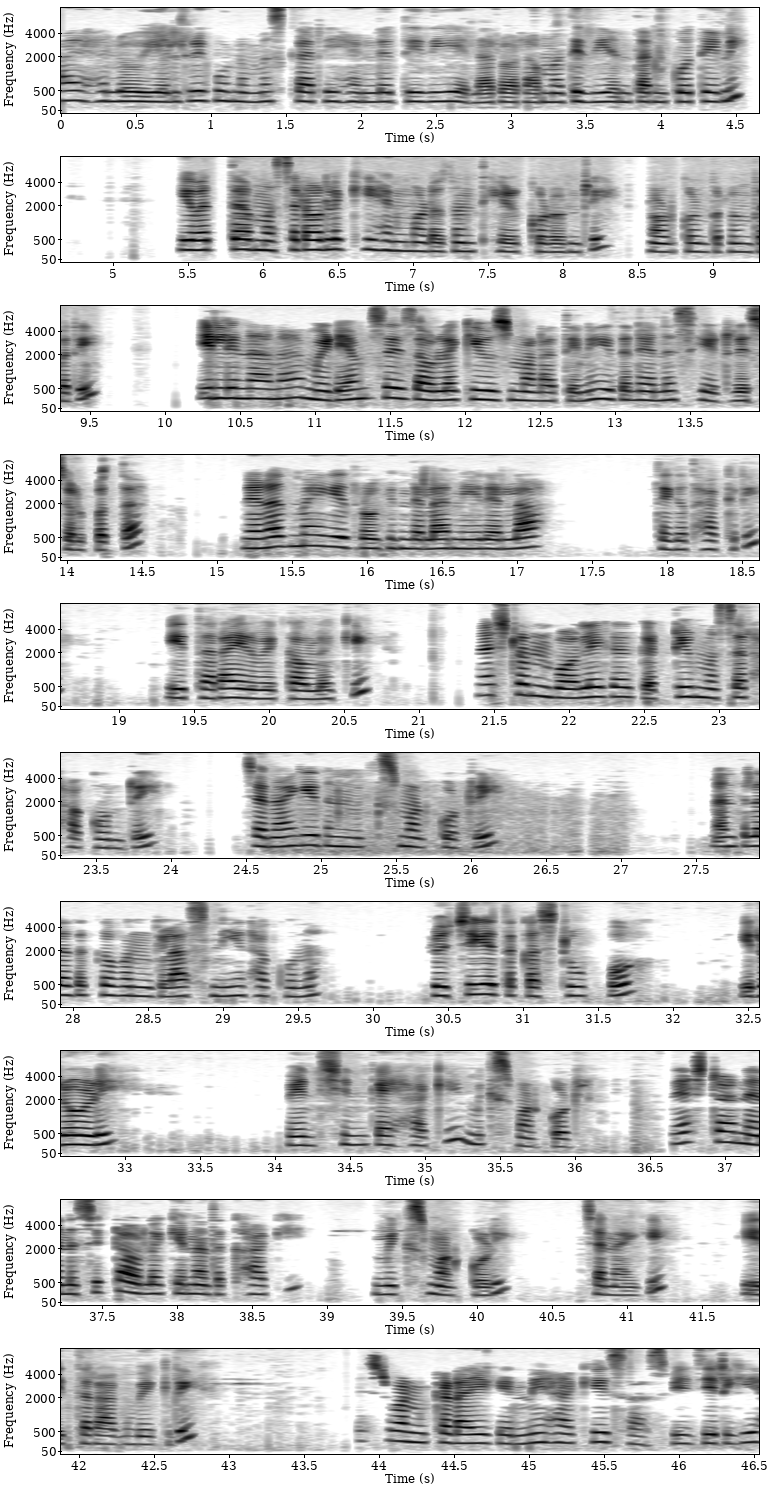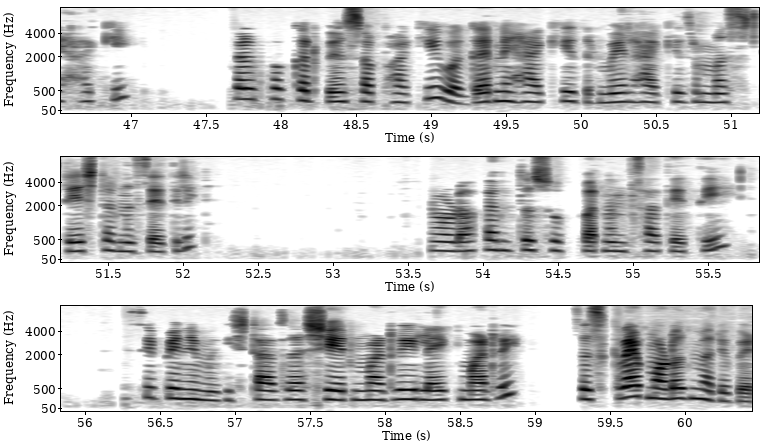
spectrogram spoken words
Hi, hello ಎಲ್ರಿಗೂ ನಮಸ್ಕಾರ ರೀ. ಹೆಂಗದೀರಿ ಎಲ್ಲರೂ ಆರಾಮದಿರಿ ಅಂತ ಅನ್ಕೋತೀನಿ. ಇವತ್ತು ಮೊಸರು ಅವಲಕ್ಕಿ ಹೆಂಗೆ ಮಾಡೋದು ಅಂತ ಹೇಳ್ಕೊಡೋಣ್ರಿ ನೋಡ್ಕೊಂಡು ಬರೋಣ ಬರ್ರಿ. ಇಲ್ಲಿ ನಾನು ಮೀಡಿಯಮ್ ಸೈಜ್ ಅವಲಕ್ಕಿ ಯೂಸ್ ಮಾಡತ್ತೀನಿ ಇದನ್ನು ನೆನೆಸಿ ಇಡ್ರಿ ಸ್ವಲ್ಪ ಹೊತ್ತು. ನೆನೆದ ಮ್ಯಾಗ ಇದ್ರೊಳಗಿಂದೆಲ್ಲ ನೀರೆಲ್ಲ ತೆಗೆದು ಹಾಕ್ರಿ. ಈ ಥರ ಇರ್ಬೇಕು ಅವಲಕ್ಕಿ. ನೆಕ್ಸ್ಟ್ ಒಂದು ಬೌಲಿಗೆ ಗಟ್ಟಿ ಮೊಸರು ಹಾಕೊಂಡ್ರಿ. ಚೆನ್ನಾಗಿ ಇದನ್ನು ಮಿಕ್ಸ್ ಮಾಡಿಕೊಡ್ರಿ. ನಂತರ ಅದಕ್ಕೆ ಒಂದು ಗ್ಲಾಸ್ ನೀರು ಹಾಕೋಣ. ರುಚಿಗೆ ತಕ್ಕಷ್ಟು ಉಪ್ಪು ಈರುಳ್ಳಿ, ಮೆಣಸಿನ್ಕಾಯಿ ಹಾಕಿ ಮಿಕ್ಸ್ ಮಾಡಿಕೊಡ್ರಿ. ನೆಕ್ಸ್ಟ್ ನೆನೆಸಿಟ್ಟು ಅವಲಕ್ಕಿನ ಅದಕ್ಕೆ ಹಾಕಿ ಮಿಕ್ಸ್ ಮಾಡಿಕೊಡಿ. ಚೆನ್ನಾಗಿ ಈ ಥರ ರೀ ನೆಕ್ಸ್ಟ್ ಒಂದು ಕಡಾಯಿಗೆ ಎಣ್ಣೆ ಹಾಕಿ, ಸಾಸಿವೆ, ಜೀರಿಗೆ ಹಾಕಿ, ಸ್ವಲ್ಪ ಕರ್ಬೇವು ಸೊಪ್ಪು ಹಾಕಿ, ಒಗ್ಗರಣೆ ಹಾಕಿ, ಇದ್ರ ಮೇಲೆ ಹಾಕಿದ್ರೆ ಮಸ್ತ್ ಟೇಸ್ಟ್ ಅನ್ನಿಸ್ತೈತ್ರಿ ನೋಡೋಕ್ಕಂತೂ ಸೂಪರ್ ಅನ್ಸತೈತಿ. ರೆಸಿಪಿ ನಿಮಗೆ ಇಷ್ಟ ಆದ್ರೆ ಶೇರ್ ಮಾಡಿರಿ ಲೈಕ್ ಮಾಡಿರಿ. ಸಬ್ಸ್ಕ್ರೈಬ್ ಮಾಡೋದು ಮರಿಬೇಡಿ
